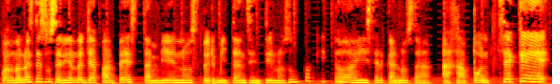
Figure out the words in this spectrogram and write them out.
cuando no esté sucediendo Japan Fest también nos permitan sentirnos un poquito ahí cercanos a, a, Japón. Sé que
